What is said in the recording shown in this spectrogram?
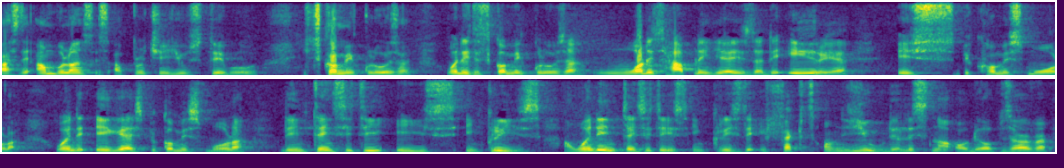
as the ambulance is approaching you stable, it's coming closer. When it is coming closer, what is happening here is that the area is becoming smaller. When the area is becoming smaller, the intensity is increased. And when the intensity is increased, the effect on you, the listener or the observer,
